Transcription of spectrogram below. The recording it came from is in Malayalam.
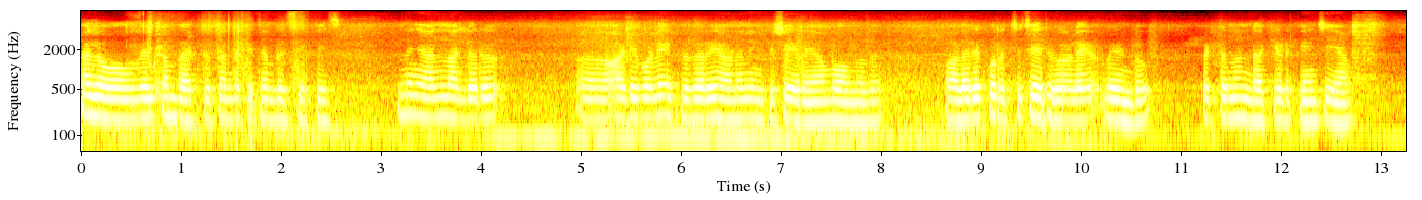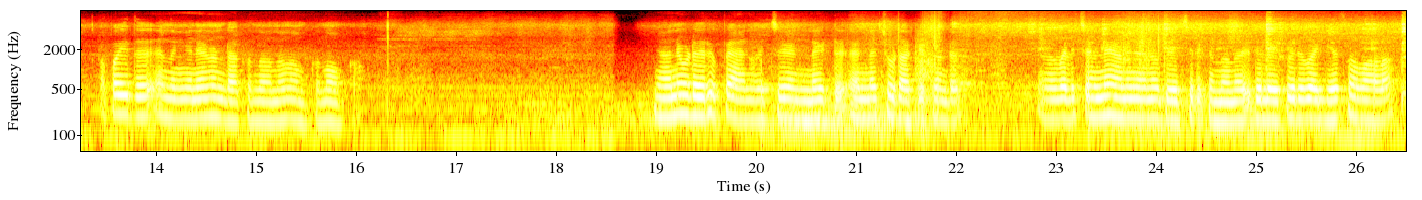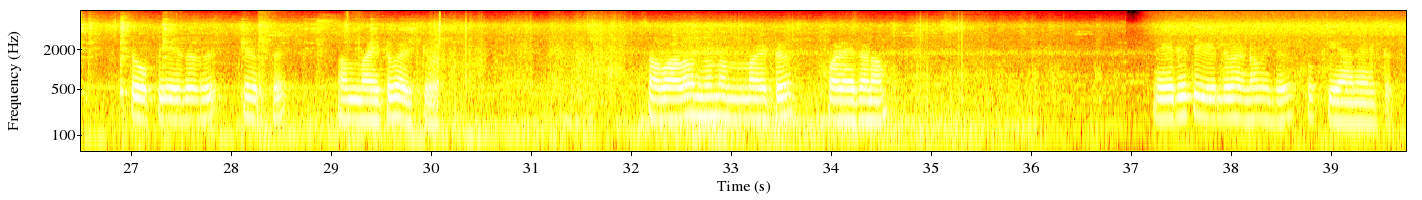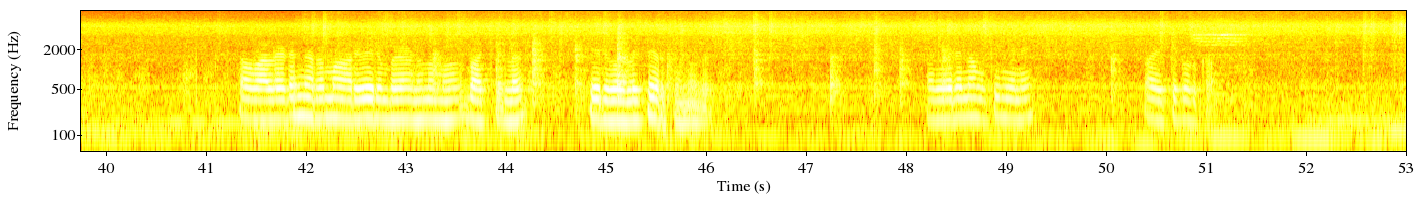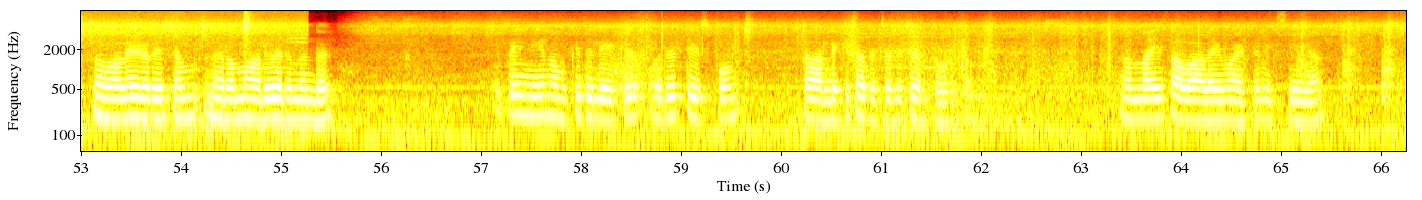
ഹലോ വെൽക്കം ബാക്ക് ടു തന്റെ കിച്ചൺ റെസിപ്പീസ് ഇന്ന് ഞാൻ നല്ലൊരു അടിപൊളി എഗ്ഗ് കറിയാണ് നിങ്ങൾക്ക് ഷെയർ ചെയ്യാൻ പോകുന്നത്. വളരെ കുറച്ച് ചേരുവകളെ വേണ്ടു. പെട്ടെന്ന് ഉണ്ടാക്കിയെടുക്കുകയും ചെയ്യാം. അപ്പോൾ ഇത് എങ്ങനെയാണ് ഉണ്ടാക്കുന്നതെന്ന് നമുക്ക് നോക്കാം. ഞാനിവിടെ ഒരു പാൻ വെച്ച് എണ്ണ ഇട്ട് എണ്ണ ചൂടാക്കിയിട്ടുണ്ട്. വെളിച്ചെണ്ണയാണ് ഞാൻ ഉപയോഗിച്ചിരിക്കുന്നത്. ഇതിലേക്ക് ഒരു വലിയ സവാള ചോപ്പ് ചെയ്തത് ചേർത്ത് നന്നായിട്ട് വഴറ്റുക സവാള ഒന്ന് നന്നായിട്ട് വഴരണം. നേരെ തീയിൽ വേണം ഇത് കുക്ക് ചെയ്യാനായിട്ട്. സവാളയുടെ നിറം മാറി വരുമ്പോഴാണ് നമ്മൾ ബാക്കിയുള്ള ചേരുവകൾ ചേർക്കുന്നത്. അതുവരെ നമുക്കിങ്ങനെ വഴറ്റി കൊടുക്കാം. സവാള ഏകദേശം നിറം മാറി വരുന്നുണ്ട്. ഇപ്പോൾ ഇനി നമുക്കിതിലേക്ക് ഒരു ടീസ്പൂൺ ഗാർലിക് ചതച്ചത് ചേർത്ത് കൊടുക്കാം. നന്നായി സവാളയുമായിട്ട് മിക്സ് ചെയ്യുക.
